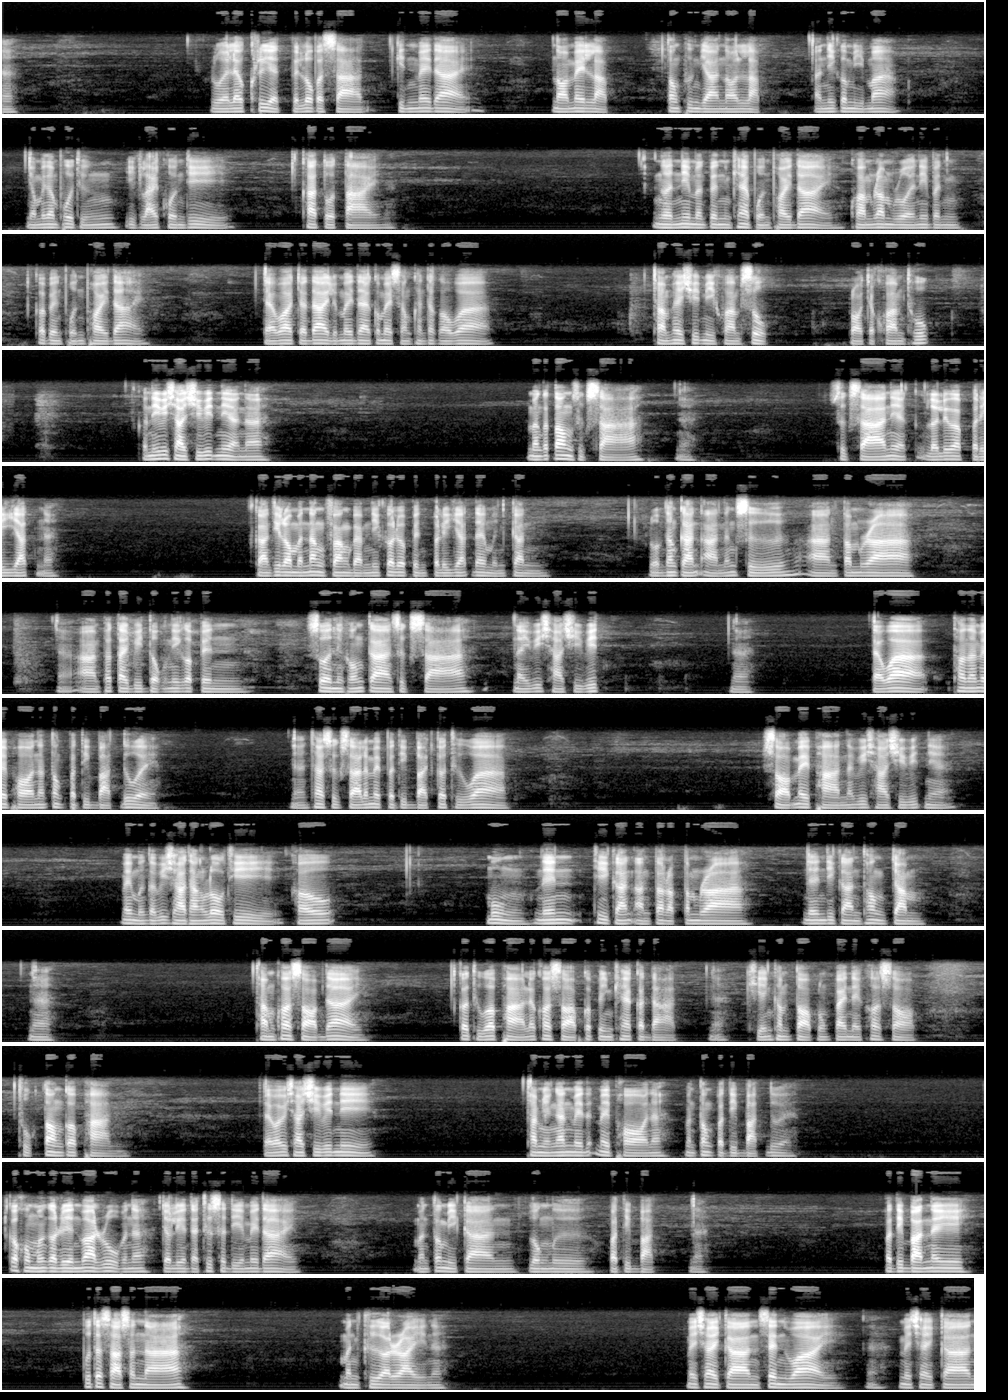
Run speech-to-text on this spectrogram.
นะ รวยแล้วเครียดเป็นโรคประสาทกินไม่ได้ นอนไม่หลับ ต้องพึ่งยานอนหลับ อันนี้ก็มีมาก ยังไม่ต้องพูดถึงอีกหลายคนที่ฆ่าตัวตายนะเงินนี่มันเป็นแค่ผลพลอยได้ ความร่ำรวยนี่เป็นก็เป็นผลพลอยได้ แต่ว่าจะได้หรือไม่ได้ก็ไม่สำคัญเท่ากับว่าทำให้ชีวิตมีความสุข ปลอดจากความทุกข์ คราวนี้วิชาชีวิตเนี่ยนะ มันก็ต้องศึกษานะศึกษาเนี่ยเราเรียกว่าปริยัตินะ การที่เรามานั่งฟังแบบนี้ก็เรียกว่าเป็นปริยัติได้เหมือนกัน รวมทั้งการอ่านหนังสือ อ่านตำรา อ่านพระไตรปิฎกนี่ก็เป็นส่วนหนึ่งของการศึกษาในวิชาชีวิตนะ แต่ว่าเท่านั้นไม่พอนะต้องปฏิบัติด้วย นะถ้าศึกษาแล้วไม่ปฏิบัติก็ถือว่า สอบไม่ผ่านนะวิชาชีวิตเนี่ย ไม่เหมือนกับวิชาทางโลกที่เขามุ่งเน้นที่การอ่านตำรับตำรา เน้นที่การท่องจำนะทำข้อสอบได้ ก็ถือว่าผ่านแล้วข้อสอบก็เป็นแค่กระดาษนะเขียนคำตอบลงไปในข้อสอบ ถูกต้องก็ผ่าน แต่ว่าวิชาชีวิตนี่ทำอย่างนั้นไม่ไม่พอนะ มันต้องปฏิบัติด้วย ก็คงเหมือนกับเรียนวาดรูปนะ จะเรียนแต่ทฤษฎีไม่ได้ มันต้องมีการลงมือปฏิบัตินะ ปฏิบัติในพุทธศาสนา มันคืออะไรนะ ไม่ใช่การเส้นไหว้ ไม่ใช่การ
